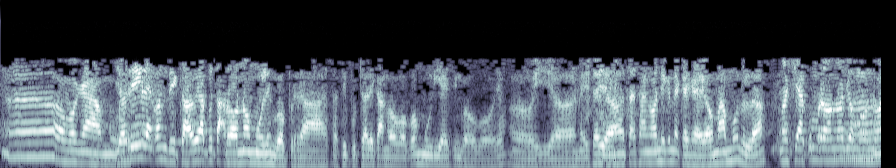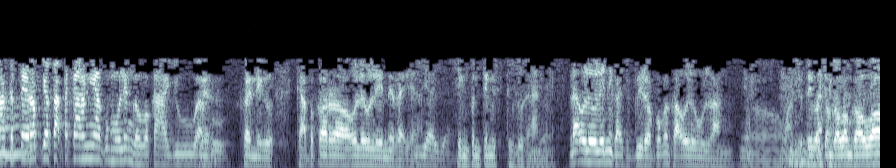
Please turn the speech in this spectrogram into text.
Ah, omong kamu. Ya ri lek kon digawe aku tak rono mulih nggo beras. Dadi budale kang nggawa apa mulia sing nggawa ya. Oh iya, nek iso ya tak sangoni nek gawe omamu lho. Masih aku merono yo ngono, adek terop yo tak tekani aku mulih nggawa kayu aku. Kan niku gak perkara oleh-olehne rek ya. Iya, iya. Sing penting wis dulurane. Lek oleh-olehne gak sepiro, pokoke gak oleh ulang. Ya. Maksude kok nggawa-nggawa.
